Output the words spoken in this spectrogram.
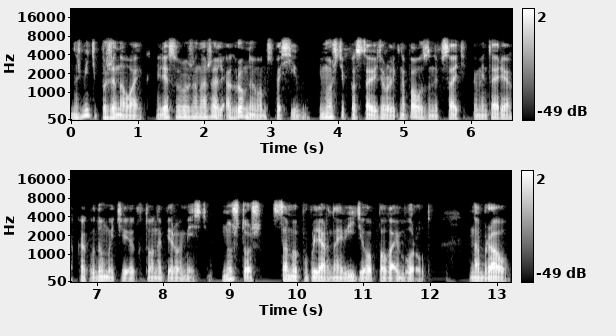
Нажмите ПЖ на лайк. Если вы уже нажали, огромное вам спасибо. И можете поставить ролик на паузу, написать в комментариях, как вы думаете, кто на первом месте. Ну что ж, самое популярное видео по Vine World набрал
